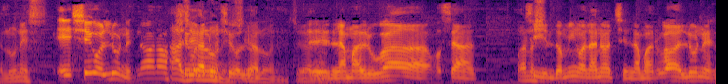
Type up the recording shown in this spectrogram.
¿El lunes? Eh, llego el lunes, no, no. Ah, llega el lunes, llega el lunes. En la madrugada, o sea, sí, el domingo a la noche, en la madrugada del lunes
